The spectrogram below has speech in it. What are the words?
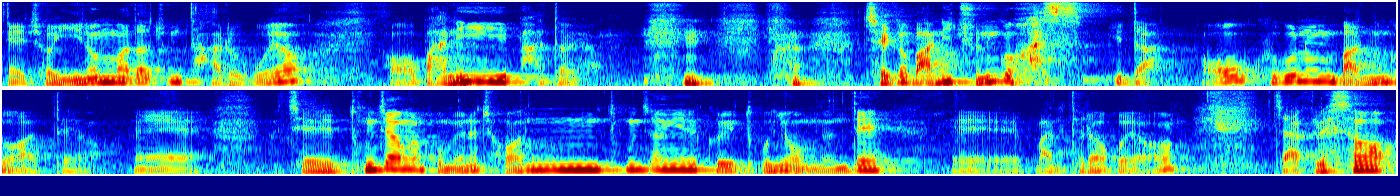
네, 저 인원마다 좀 다르고요. 어, 많이 받아요. 제가 많이 주는 것 같습니다. 어 그거는 맞는 것 같아요. 예, 제 통장을 보면은 전 통장에 거의 돈이 없는데 예, 많더라고요. 자 그래서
